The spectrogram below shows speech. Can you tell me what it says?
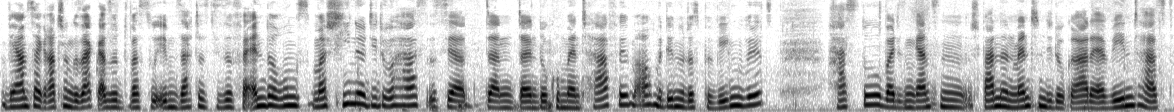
Wir haben es ja gerade schon gesagt, also was du eben sagtest, diese Veränderungsmaschine, die du hast, ist ja dann dein Dokumentarfilm auch, mit dem du das bewegen willst. Hast du bei diesen ganzen spannenden Menschen, die du gerade erwähnt hast,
